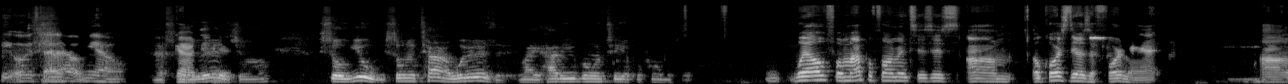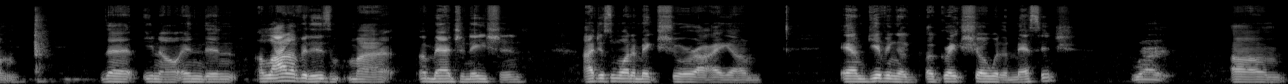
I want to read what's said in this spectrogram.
he always gotta help me out. That's what it Gotcha. is, y'all. So you, so Natara, what is it? Like, how do you go into your performances? Well, for my performances, it's um, of course, there's a format, um, that you know, and then a lot of it is my imagination. I just want to make sure I um am giving a, a great show with a message. Right. Um,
